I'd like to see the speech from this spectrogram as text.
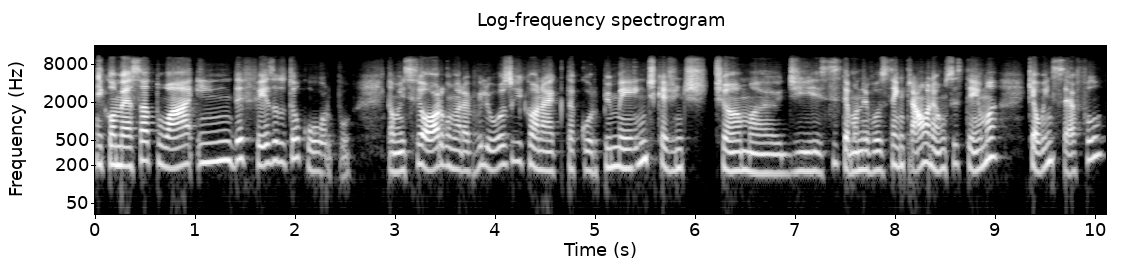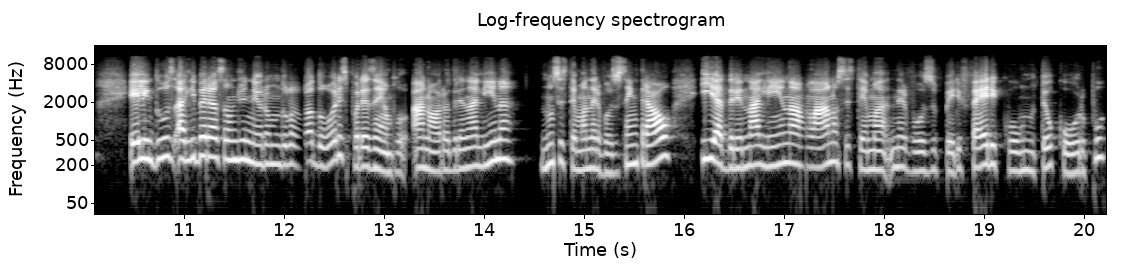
e começa a atuar em defesa do teu corpo. Então, esse órgão maravilhoso que conecta corpo e mente, que a gente chama de sistema nervoso central, né? Um sistema que é o encéfalo, ele induz a liberação de neuromoduladores, por exemplo, a noradrenalina, no sistema nervoso central e adrenalina lá no sistema nervoso periférico ou no teu corpo.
